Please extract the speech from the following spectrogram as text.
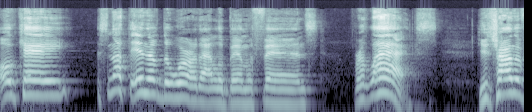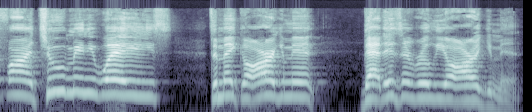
Okay? It's not the end of the world, Alabama fans. Relax. You're trying to find too many ways to make an argument that isn't really an argument.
